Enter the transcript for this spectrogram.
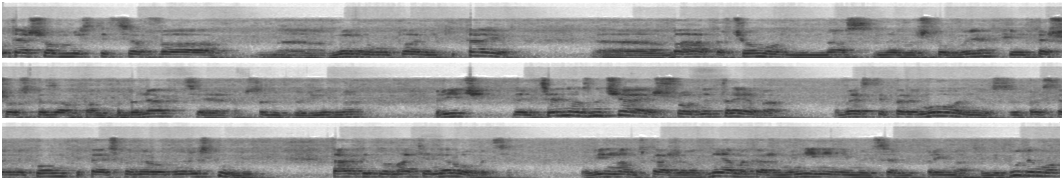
Те, що міститься в е, мирному плані Китаю, е, багато в чому нас не влаштовує. І те, що сказав пан Подоляк, це абсолютно вірна річ. Це не означає, що не треба вести перемовини з представником Китайської Народної Республіки. Так дипломатія не робиться. Він нам скаже одне, а ми кажемо, ні, ні, ні, ми це приймати не будемо.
